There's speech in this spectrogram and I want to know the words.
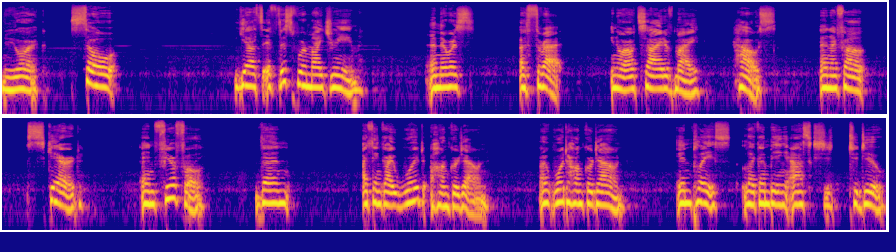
New York. So, yes, if this were my dream and there was a threat, you know, outside of my house, and I felt scared and fearful, then I think I would hunker down. I would hunker down in place like I'm being asked to do.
